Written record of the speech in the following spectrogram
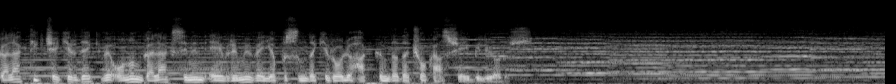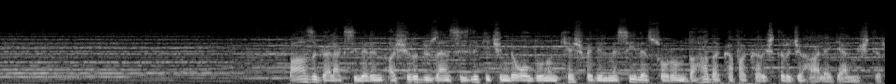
Galaktik çekirdek ve onun galaksinin evrimi ve yapısındaki rolü hakkında da çok az şey biliyoruz. Bazı galaksilerin aşırı düzensizlik içinde olduğunun keşfedilmesiyle sorun daha da kafa karıştırıcı hale gelmiştir.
